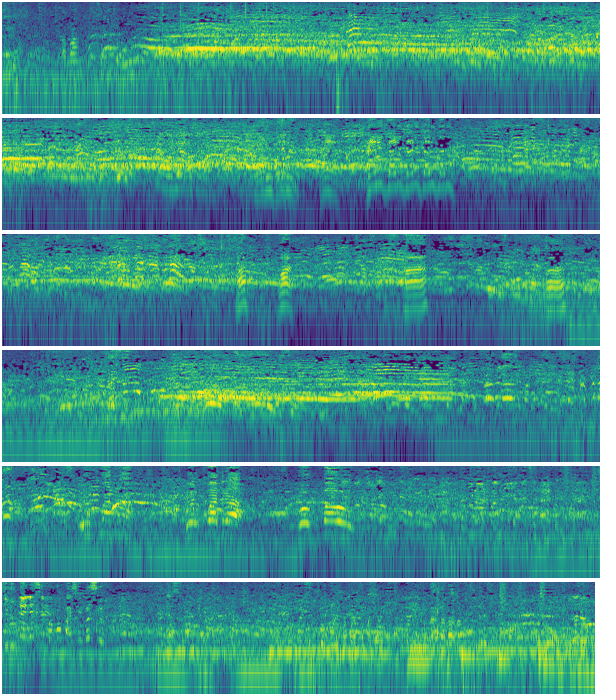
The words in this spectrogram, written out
Chile. Papá, Hah? Wah. Hah? Hah? kuadrat, Bobao. S'il vous plaît, laissez maman passer, monsieur. Merci. Non, non.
